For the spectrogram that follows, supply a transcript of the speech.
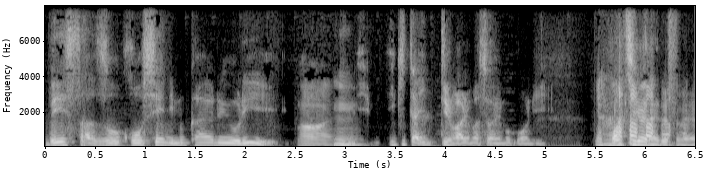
ー、ベイスターズを甲子園に迎えるより、い。はい。うん行きたいっていうのはありますよね、向こうに。間違いないですね。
